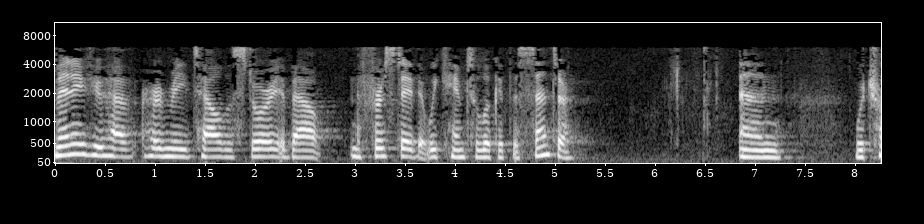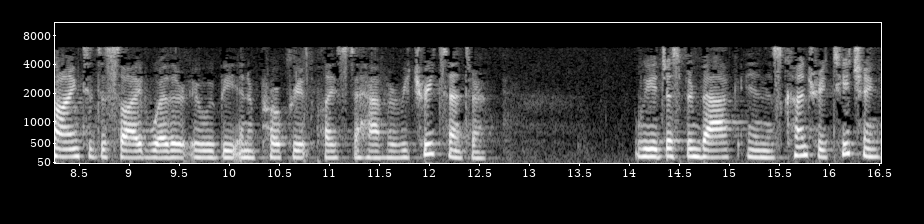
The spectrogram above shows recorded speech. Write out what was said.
Many of you have heard me tell the story about the first day that we came to look at the center. And we're trying to decide whether it would be an appropriate place to have a retreat center. We had just been back in this country teaching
